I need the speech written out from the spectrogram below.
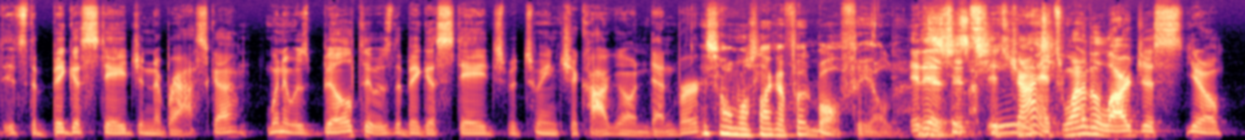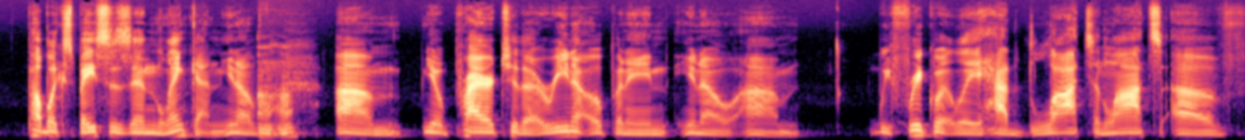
it's the biggest stage in Nebraska. When it was built, it was the biggest stage between Chicago and Denver. It's almost like a football field. It It's is. It's, it's giant. It's one of the largest, you know, public spaces in Lincoln. You know, Uh-huh. Um, you know, prior to the arena opening, you know, um, we frequently had lots and lots of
